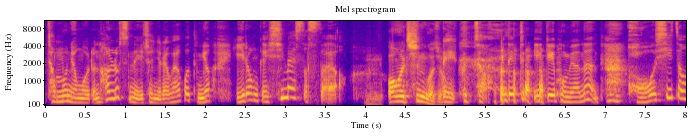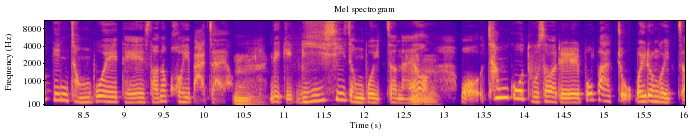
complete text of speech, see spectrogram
전문 용어로는 hallucination이라고 하거든요. 이런 게 심했었어요. 음, 뻥을 치는 거죠. 네, 그쵸. 근데 특- 이게 보면은 거시적인 정보에 대해서는 거의 맞아요. 음. 근데 이게 미시 정보 있잖아요. 음, 뭐 참고 도서를 뽑아줘, 뭐 이런 거 있죠.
